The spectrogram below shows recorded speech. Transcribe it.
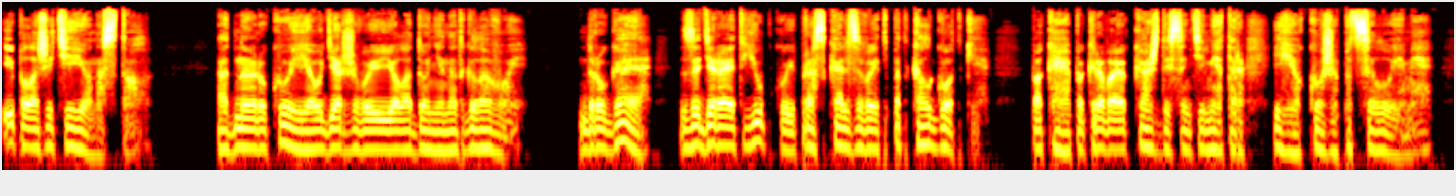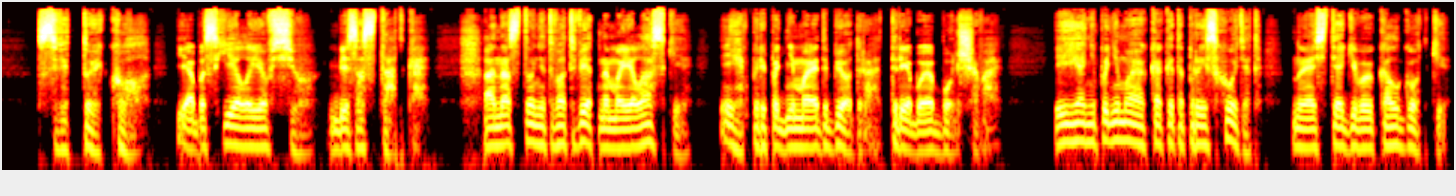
и положить ее на стол. Одной рукой я удерживаю ее ладони над головой. Другая задирает юбку и проскальзывает под колготки, пока я покрываю каждый сантиметр ее кожи поцелуями. Святой кол, Я бы съел ее всю, без остатка. Она стонет в ответ на мои ласки и приподнимает бедра, требуя большего. И я не понимаю, как это происходит, но я стягиваю колготки,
